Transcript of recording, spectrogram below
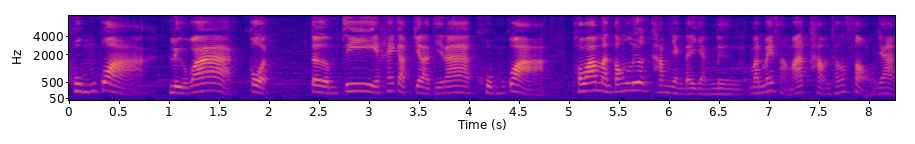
คุ้มกว่า หรือว่ากดเติมจี้ให้กับกิลาติน่าคุ้มกว่า เพราะว่ามันต้องเลือกทำอย่างใดอย่างหนึ่ง มันไม่สามารถทำทั้งสองอย่าง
